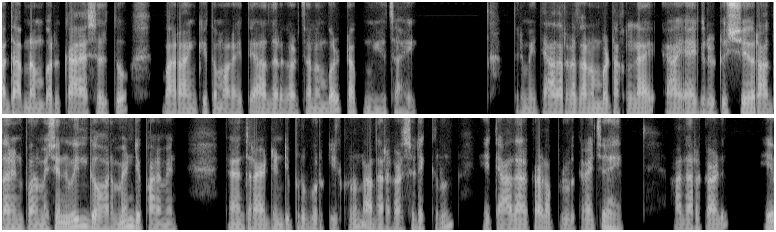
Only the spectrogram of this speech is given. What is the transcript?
आधार नंबर काय असेल तो बारा अंकी तुम्हाला इथे आधार कार्डचा नंबर टाकून घ्यायचा आहे. तर मी त्या आधार कार्डचा नंबर टाकलेला आहे. I agree to share Aadhaar information with government department त्यानंतर आयडेंटिटी प्रूफवर क्लिक करून आधार कार्ड सिलेक्ट करून येथे आधार कार्ड अपलोड करायचे आहे. आधार कार्ड हे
